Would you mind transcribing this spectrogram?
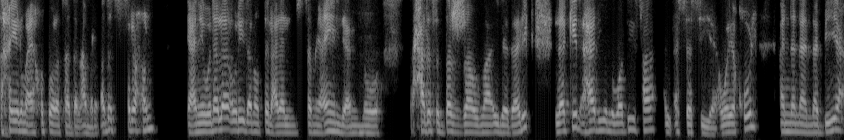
تخيلوا معي خطورة هذا الأمر. هذا تصريح يعني وأنا لا أريد أن أطيل على المستمعين لأنه حدثت ضجه وما إلى ذلك، لكن هذه الوظيفة الأساسية. هو يقول أننا نبيع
